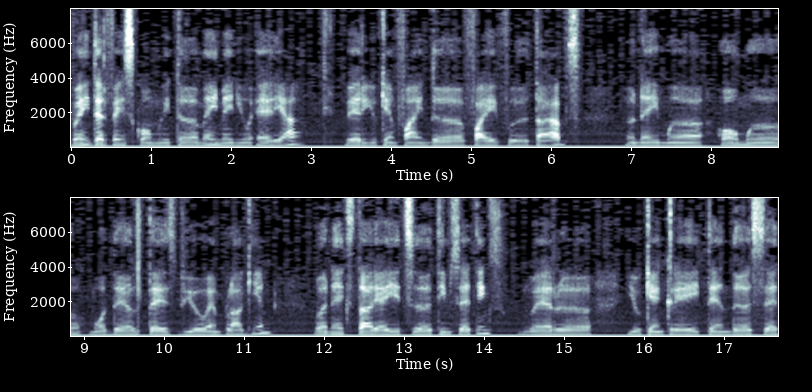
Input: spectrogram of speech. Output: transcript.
The interface comes with a main menu area where you can find uh, five uh, tabs. Uh, name uh, home uh, model test view and plugin. The next area is uh, team settings where you can create and set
